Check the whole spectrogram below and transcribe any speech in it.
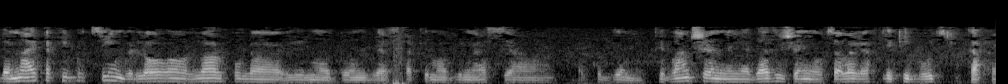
בנה את הקיבוצים ולא לא הלכו ללמוד באוניברסיטה כמו גימנסיה הקודמת. כיוון שאני ידעתי שאני רוצה ללכת לקיבוץ, ככה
